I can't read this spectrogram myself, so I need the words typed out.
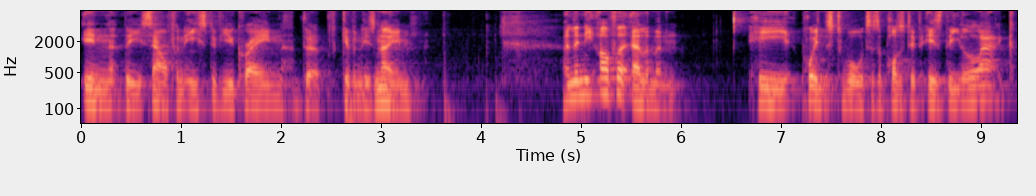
in the south and east of Ukraine that given his name. And then the other element he points towards as a positive is the lack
